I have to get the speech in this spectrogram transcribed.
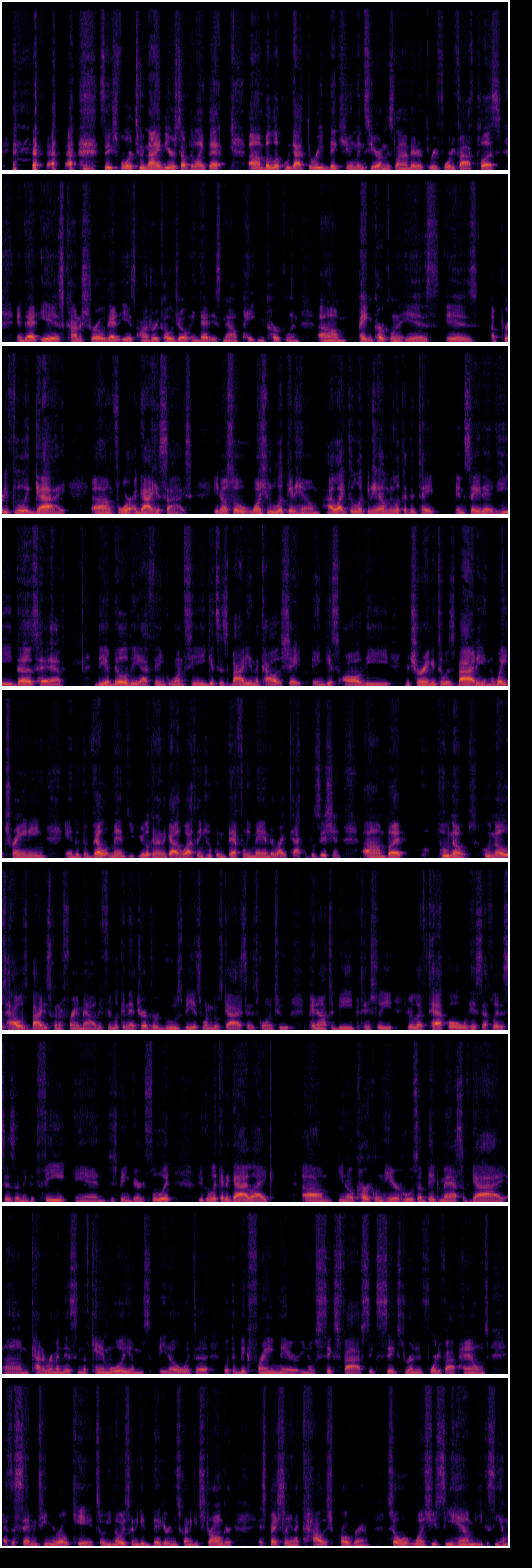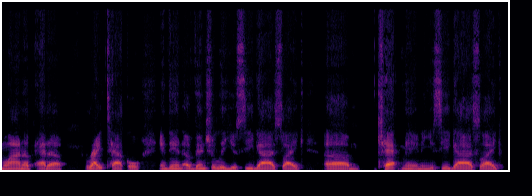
6'4, 290 or something like that. Um, but look, we got three big humans here on this line that are 345 plus, and that is Connor Stroh, that is Andre Cojoe, and that is now Peyton Kirkland. Um, Peyton Kirkland is is a pretty fluid guy um, for a guy his size. You know, so once you look at him, I like to look at him and look at the tape and say that he does have the ability. I think once he gets his body in the college shape and gets all the maturing into his body and the weight training and the development, you're looking at a guy who I think who can definitely man the right tackle position. Um, but who knows? Who knows how his body's going to frame out? If you're looking at Trevor Goosby, it's one of those guys that is going to pan out to be potentially your left tackle with his athleticism and good feet and just being very fluid. You can look at a guy like um, you know, Kirkland here, who's a big, massive guy, um, kind of reminiscent of Cam Williams, you know, with the with the big frame there, you know, six five, six six, 345 pounds as a 17 year old kid. So you know he's going to get bigger and he's going to get stronger, especially in a college program. So once you see him, you can see him line up at a right tackle, and then eventually you see guys like um, Chatman, and you see guys like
